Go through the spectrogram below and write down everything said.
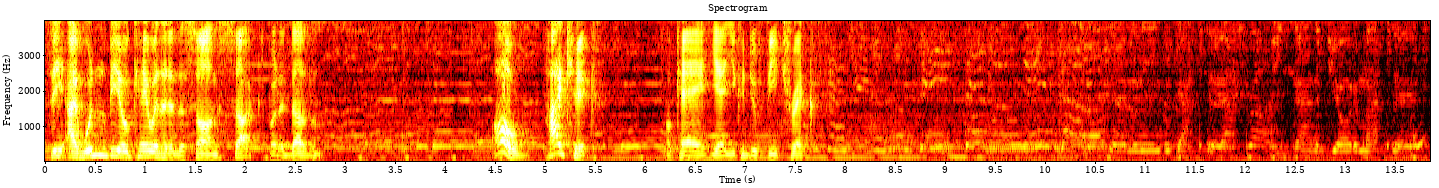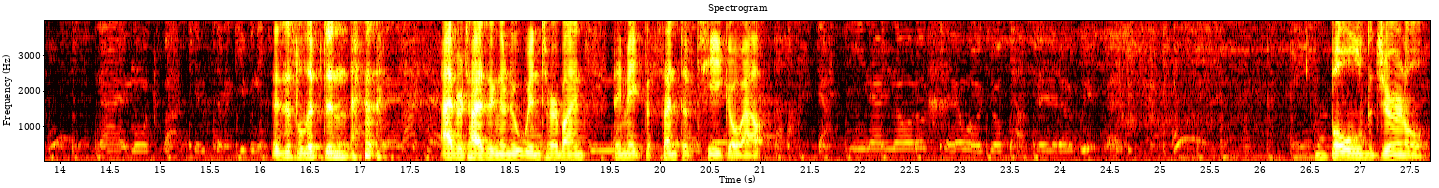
See, I wouldn't be okay with it if the song sucked, but it doesn't. Oh, high kick. Okay, yeah, you can do feet tricks. Is this Lipton advertising their new wind turbines? They make the scent of tea go out. Bold journal.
